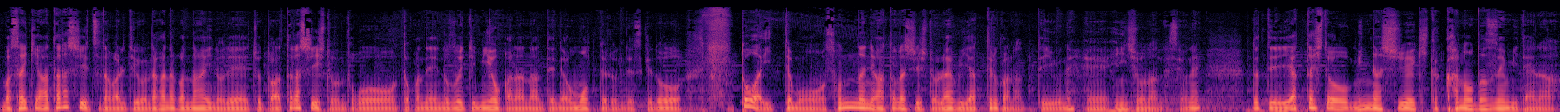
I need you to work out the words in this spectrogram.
まあ、最近新しいつながりというのはなかなかないので、ちょっと新しい人のとことかね、覗いてみようかななんてね、思ってるんですけど、とは言っても、そんなに新しい人ライブやってるかなっていうね、えー、印象なんですよね。だって、やった人みんな収益化可能だぜみたいな、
